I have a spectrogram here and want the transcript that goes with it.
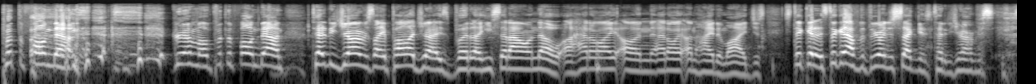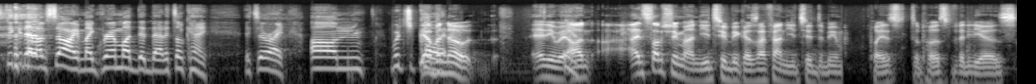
Put the phone down. grandma, put the phone down. Teddy Jarvis, I apologize, but uh, he said I don't know. Uh, how do I un how do I unhide him? I just stick it stick it out for 300 seconds, Teddy Jarvis. Stick it out. I'm sorry, my grandma did that. It's okay. It's all right. Um, what you Yeah, but it? no. Anyway, Yeah. on I stopped streaming on YouTube because I found YouTube to be a place to post videos.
